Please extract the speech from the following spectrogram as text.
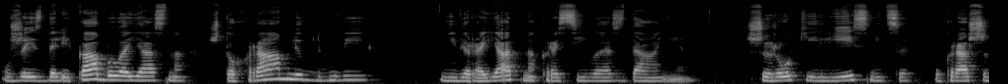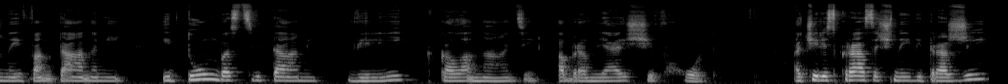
Уже издалека было ясно, что храм любви – невероятно красивое здание. Широкие лестницы, украшенные фонтанами, и тумба с цветами вели колоннаде, обрамляющей вход. А через красочные витражи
